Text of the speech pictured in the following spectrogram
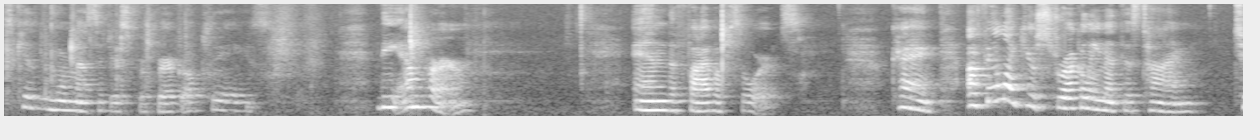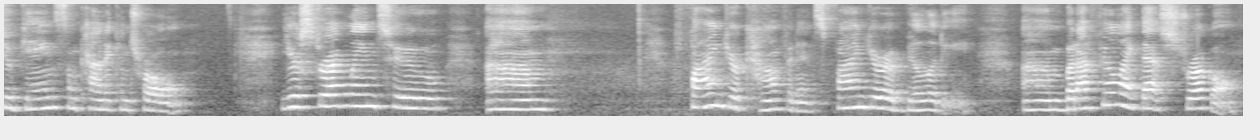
Let's get more messages for Virgo, please. The Emperor and the Five of Swords. Okay, I feel like you're struggling at this time to gain some kind of control. You're struggling to um, find your confidence, find your ability. Um, but I feel like that struggle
